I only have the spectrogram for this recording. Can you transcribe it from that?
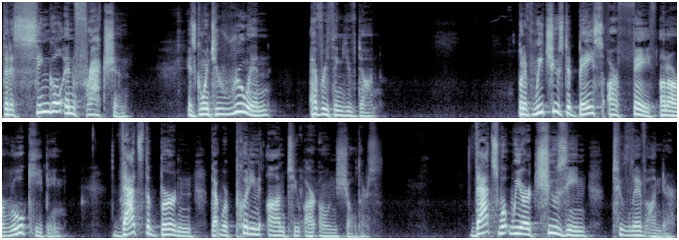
that a single infraction is going to ruin everything you've done. But if we choose to base our faith on our rule keeping, that's the burden that we're putting onto our own shoulders. That's what we are choosing to live under.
